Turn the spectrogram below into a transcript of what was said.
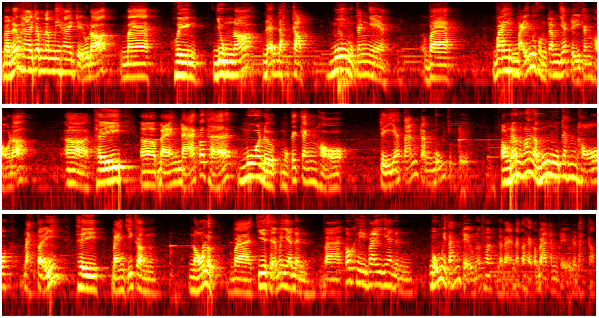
Và nếu 252 triệu đó mà Huyền dùng nó để đặt cọc mua một căn nhà và vay 70% giá trị căn hộ đó à, thì à, bạn đã có thể mua được một cái căn hộ trị giá 840 triệu. Còn nếu nói là muốn mua căn hộ bạc tỷ thì bạn chỉ cần nỗ lực và chia sẻ với gia đình và có khi vay gia đình 48 triệu nữa thôi là bạn đã có thể có 300 triệu để đặt cọc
